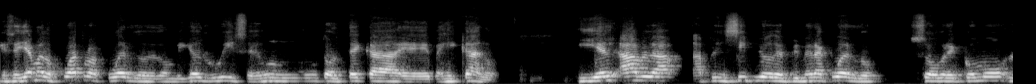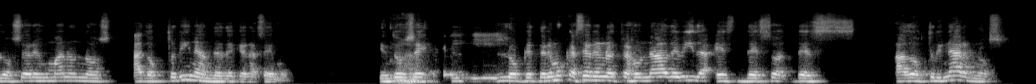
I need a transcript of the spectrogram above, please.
que se llama Los Cuatro Acuerdos de Don Miguel Ruiz, es un, un tolteca eh, mexicano. Y él habla a principio del primer acuerdo sobre cómo los seres humanos nos adoctrinan desde que nacemos. Y entonces, el- lo que tenemos que hacer en nuestra jornada de vida es deso- desadoctrinarnos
